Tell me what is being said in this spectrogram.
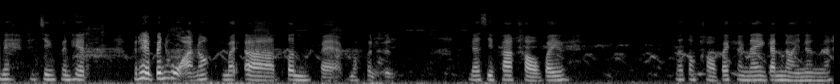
เนี่ยจริงๆเป็นเห็ดเป็นเห็ดเป็นหัวเนาะไม่ต้นแฝกมาคนอื่นเดี๋ยวสิพาเขาไปเราต้องเขาไปข้างในกันหน่อยหนึงนะ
